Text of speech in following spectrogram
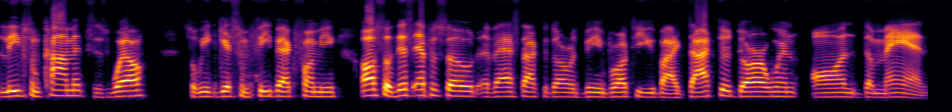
leave some comments as well so we can get some feedback from you. Also, this episode of Ask Dr. Darwin is being brought to you by Dr. Darwin On Demand,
